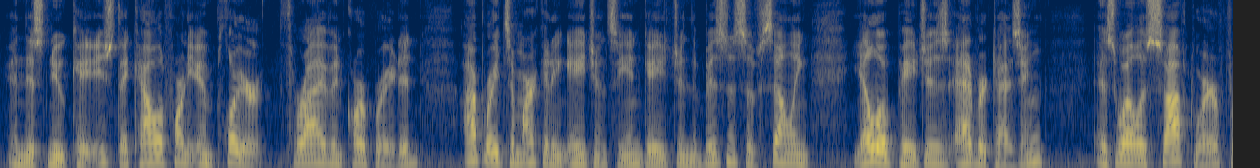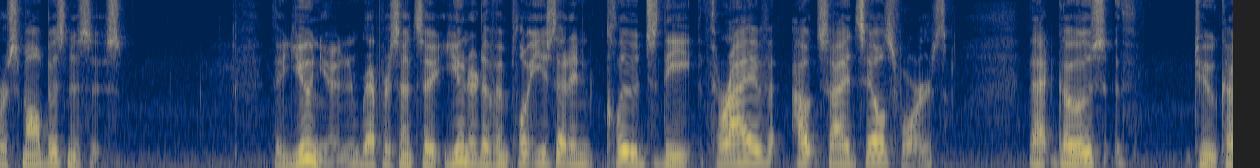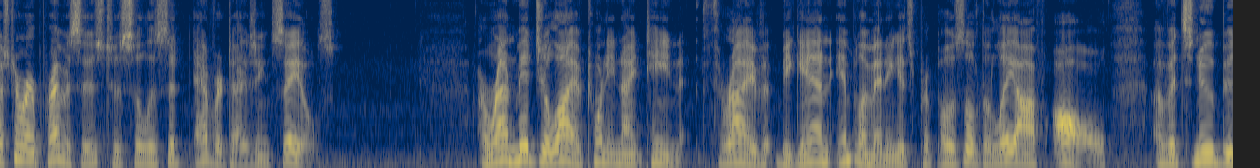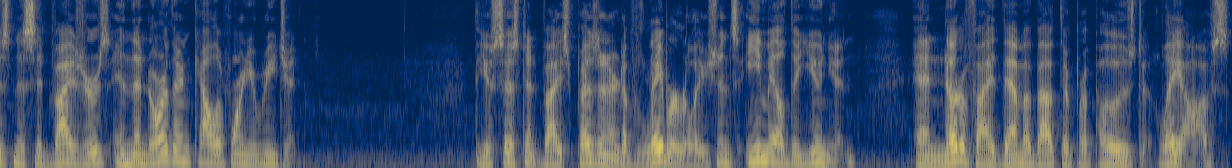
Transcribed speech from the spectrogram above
In this new case, the California employer Thryv Incorporated operates a marketing agency engaged in the business of selling Yellow Pages advertising as well as software for small businesses. The union represents a unit of employees that includes the Thryv outside sales force that goes to customer premises to solicit advertising sales. Around mid July of 2019, Thryv began implementing its proposal to lay off all of its new business advisors in the Northern California region the Assistant Vice President of Labor Relations emailed the union and notified them about the proposed layoffs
